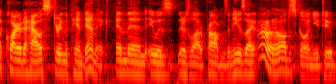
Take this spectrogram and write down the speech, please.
acquired a house during the pandemic, and then it was there's a lot of problems, and he was like, I don't know, I'll just go on YouTube.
